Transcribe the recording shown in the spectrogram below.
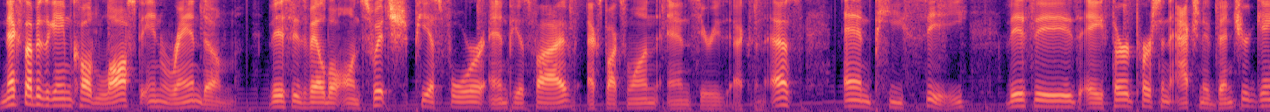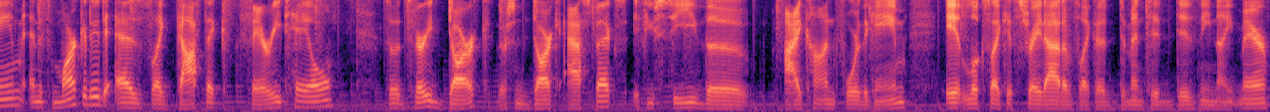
Next up is a game called Lost in Random. This is available on Switch, PS4, and PS5, Xbox One, and Series X and S, and PC. This is a third person action adventure game, and it's marketed as like gothic fairy tale. So it's very dark. There's some dark aspects. If you see the icon for the game, it looks like it's straight out of like a demented Disney nightmare.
